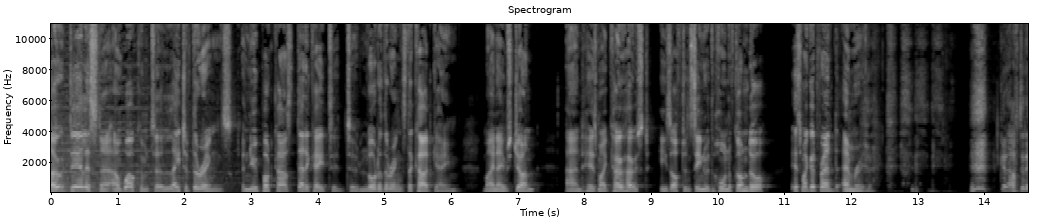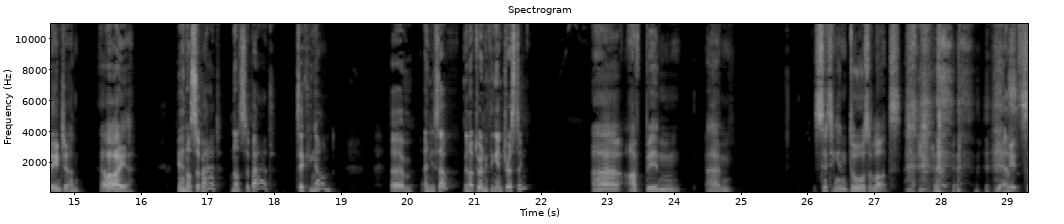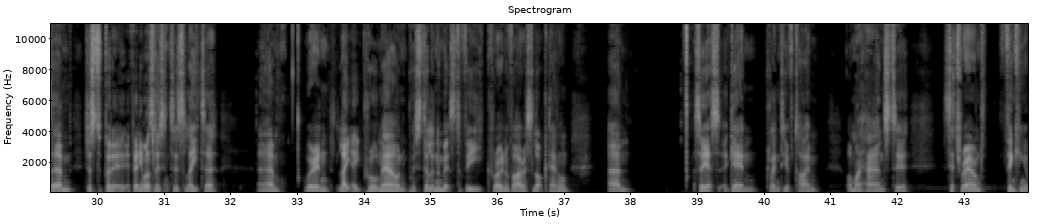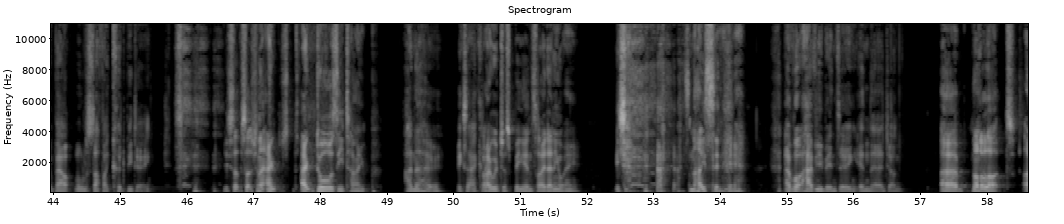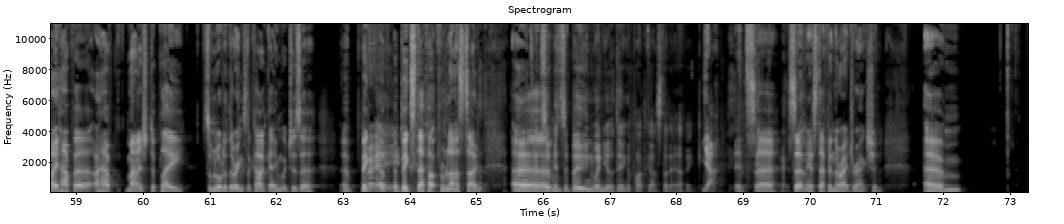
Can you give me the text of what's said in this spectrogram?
Hello, dear listener, and welcome to Late of the Rings, a new podcast dedicated to Lord of the Rings, the card game. My name's John, and here's my co host. He's often seen with the Horn of Gondor. It's my good friend Emery. Good afternoon, John. How are you? yeah, not so bad. Not so bad. Ticking on. Um, and yourself? Been up to anything interesting? Uh, I've been um, sitting indoors a lot. Yes. It's um, just to put it, if anyone's listening to this later, um, we're in late April now and we're still in the midst of the coronavirus lockdown. Um, so, yes, again, plenty of time on my hands to sit around thinking about all the stuff I could be doing. You're such, an out, outdoorsy type. I know, exactly. I would just be inside anyway. It's nice in here. And what have you been doing in there, John? Uh, not a lot. I have uh, I have managed to play some Lord of the Rings, the card game, which is a a big a, a big step up from last time. It's, a, Um, it's a boon when you're doing a podcast, isn't it? I think. yeah, it's uh, certainly a step in the right direction. Um,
